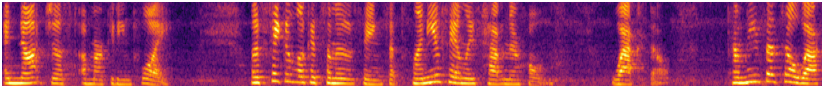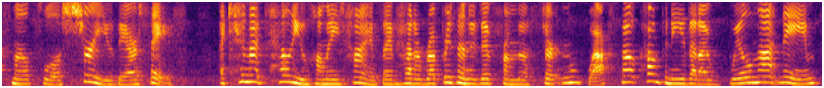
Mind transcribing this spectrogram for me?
and not just a marketing ploy. Let's take a look at some of the things that plenty of families have in their homes. Wax melts. Companies that sell wax melts will assure you they are safe. I cannot tell you how many times I've had a representative from a certain wax melt company that I will not name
